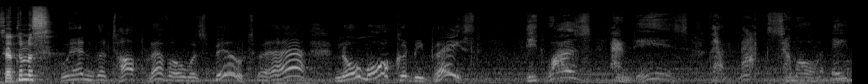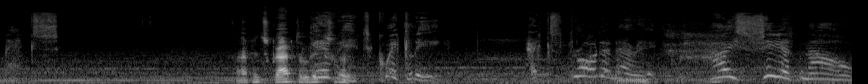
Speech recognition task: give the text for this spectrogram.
Septimus? When the top level was built, eh, no more could be placed. It was and is the maximal apex. I've inscribed the Give it quickly. Extraordinary. I see it now.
